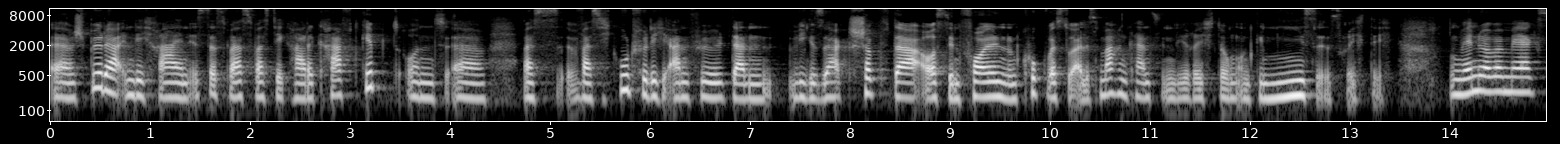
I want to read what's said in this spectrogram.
äh, spür da in dich rein. Ist das was, was dir gerade Kraft gibt und äh, was, was sich gut für dich anfühlt? Dann, wie gesagt, schöpf da aus den Vollen und guck, was du alles machen kannst in die Richtung und genieße es richtig. Und wenn du aber merkst,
